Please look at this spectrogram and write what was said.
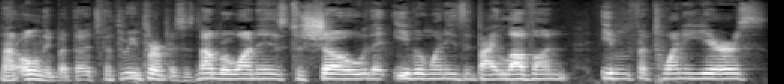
not only, but it's for three purposes. Number one is to show that even when he's by Lavan, even for 20 years,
